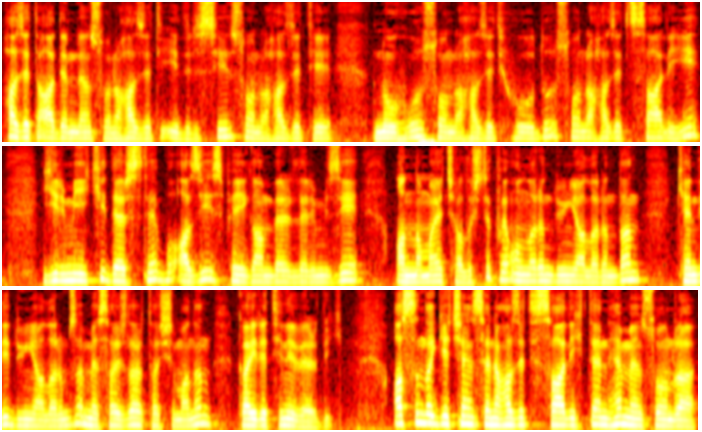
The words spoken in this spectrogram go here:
Hazreti Adem'den sonra Hazreti İdris'i sonra Hazreti Nuh'u sonra Hazreti Hud'u sonra Hazreti Salih'i 22 derste bu aziz peygamberlerimizi anlamaya çalıştık ve onların dünyalarından kendi dünyalarımıza mesajlar taşımanın gayretini verdik. Aslında geçen sene Hazreti Salih'ten hemen sonra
